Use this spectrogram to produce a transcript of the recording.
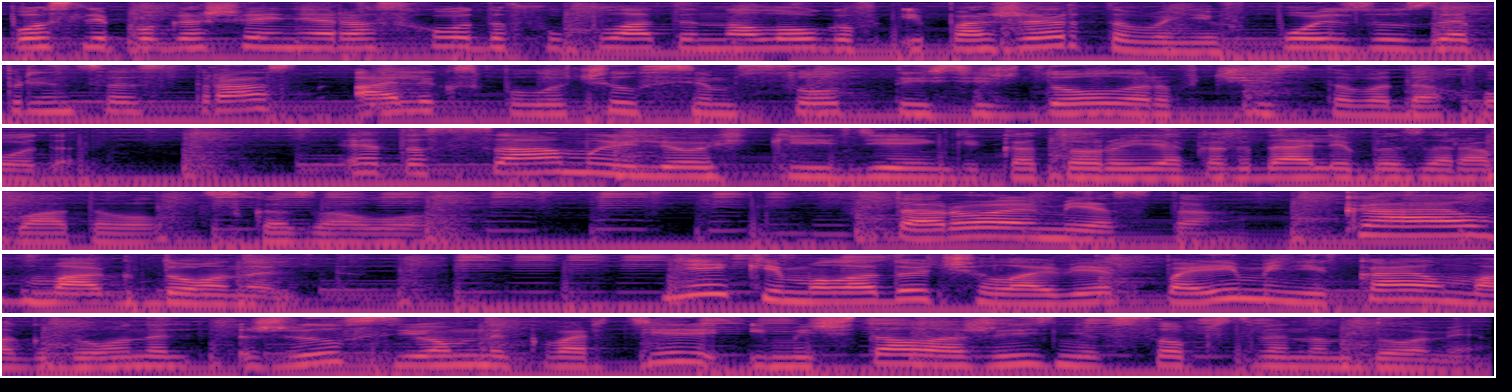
После погашения расходов, уплаты налогов и пожертвований в пользу The Princess Trust Алекс получил 700 тысяч долларов чистого дохода. «Это самые легкие деньги, которые я когда-либо зарабатывал», — сказал он. Второе место. Кайл Макдональд. Некий молодой человек по имени Кайл Макдональд жил в съемной квартире и мечтал о жизни в собственном доме.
